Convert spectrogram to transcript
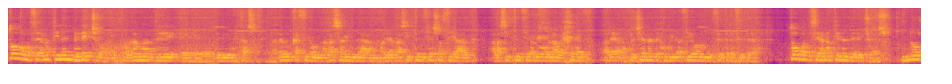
todos los ciudadanos tienen derecho a los programas de, eh, bienestar social, a la educación, a la sanidad, a la asistencia social, a la asistencia luego la vejez, a las pensiones de jubilación, etcétera, etcétera. Todos los ciudadanos tienen derecho a eso, no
